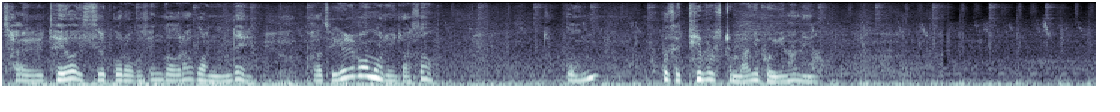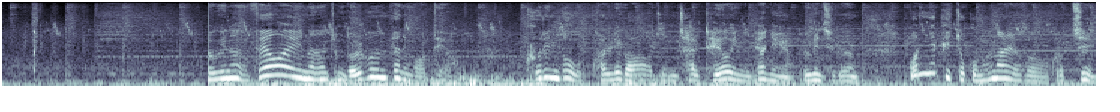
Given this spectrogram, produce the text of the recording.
잘 되어 있을 거라고 생각을 하고 왔는데 아직 1번 홀이라서 조금 곳곳에 디봇이 좀 많이 보이긴 하네요. 여기는 페어웨이는 좀 넓은 편인 것 같아요. 그린도 관리가 좀 잘 되어 있는 편이에요. 여긴 지금 꽃잎이 조금 흩날려서 그렇지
